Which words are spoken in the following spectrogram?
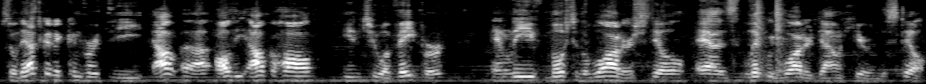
So that's going to convert the uh, all the alcohol into a vapor and leave most of the water still as liquid water down here in the still.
